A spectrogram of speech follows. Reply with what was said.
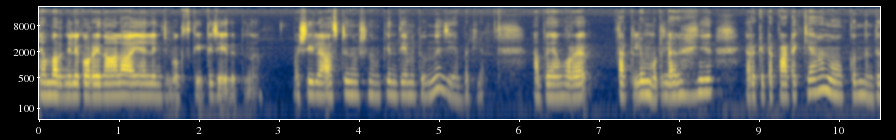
ഞാൻ പറഞ്ഞില്ലേ കുറേ നാളായി ഞാൻ ലഞ്ച് ബോക്സ് കേക്ക് ചെയ്തിട്ടുണ്ട് പക്ഷേ ഈ ലാസ്റ്റ് നിമിഷം നമുക്ക് എന്ത് ചെയ്യാൻ പറ്റും? ഒന്നും ചെയ്യാൻ പറ്റില്ല. അപ്പോൾ ഞാൻ കുറേ തട്ടിലും മുട്ടിലും കഴിഞ്ഞ് ഇറക്കിയിട്ടപ്പോൾ അടയ്ക്കാൻ നോക്കുന്നുണ്ട്.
